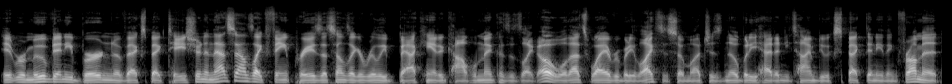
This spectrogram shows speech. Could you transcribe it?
it removed any burden of expectation, and that sounds like faint praise. That sounds like a really backhanded compliment because it's like, oh well, that's why everybody likes it so much is nobody had any time to expect anything from it.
